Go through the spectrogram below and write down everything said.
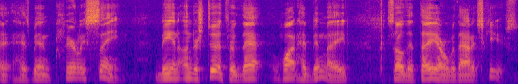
eh, has been clearly seen, being understood through that what had been made, so that they are without excuse.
